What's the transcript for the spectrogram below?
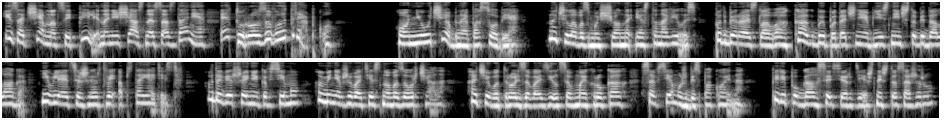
И зачем нацепили на несчастное создание эту розовую тряпку? Он не учебное пособие. Начала возмущенно и остановилась, подбирая слова, как бы поточнее объяснить, что бедолага является жертвой обстоятельств. В довершение ко всему у меня в животе снова заурчало – отчего тролль завозился в моих руках совсем уж беспокойно. Перепугался сердешный, что сожру.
